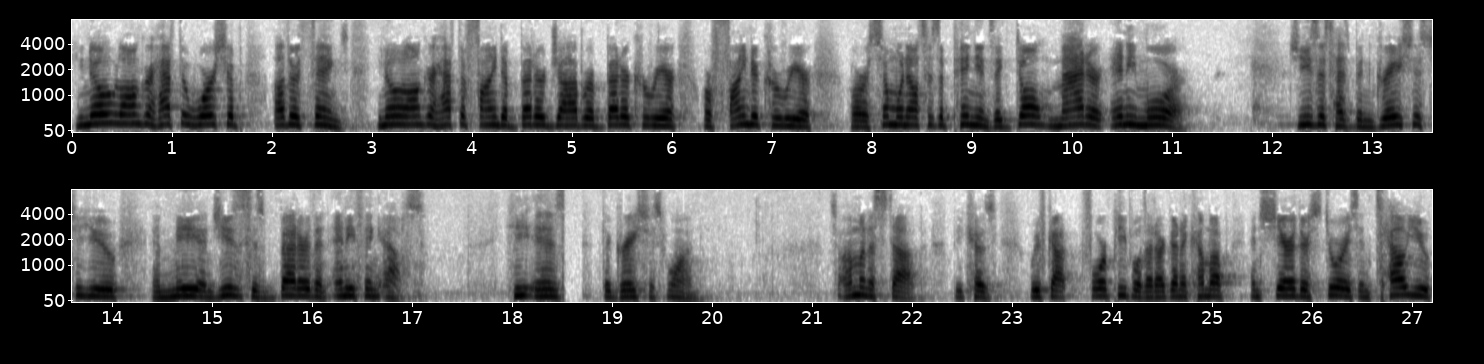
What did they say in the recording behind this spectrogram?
You no longer have to worship other things. You no longer have to find a better job or a better career or find a career or someone else's opinions. They don't matter anymore. Jesus has been gracious to you and me, and Jesus is better than anything else. He is the gracious one. So I'm going to stop because we've got four people that are going to come up and share their stories and tell you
